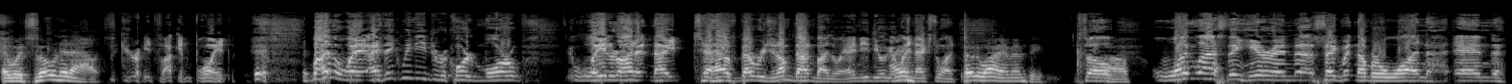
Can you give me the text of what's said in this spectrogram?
and we're throwing it out. That's a great fucking point. by the way, I think we need to record more later on at night to have beverages. I'm done, by the way. I need to go get I my next one. So do I. I'm empty. So, Uh, one last thing here in uh, segment number one, and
